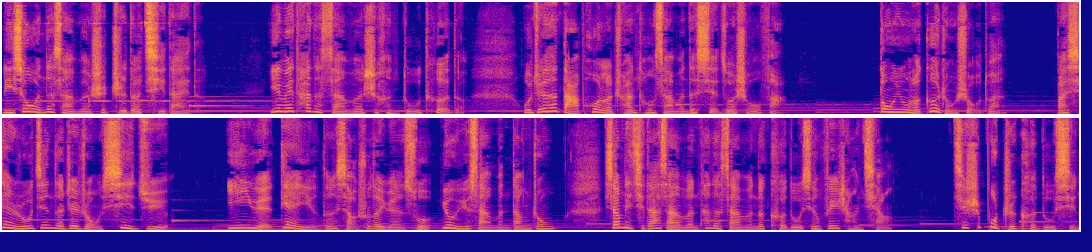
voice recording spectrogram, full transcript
李修文的散文是值得期待的，因为他的散文是很独特的。我觉得他打破了传统散文的写作手法，动用了各种手段，把现如今的这种戏剧、音乐、电影等小说的元素用于散文当中。相比其他散文，他的散文的可读性非常强。其实不止可读性，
